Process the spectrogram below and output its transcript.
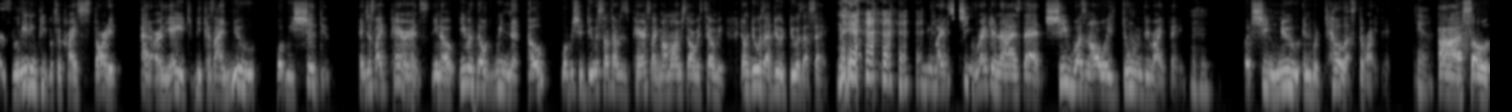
this leading people to Christ started at an early age because I knew what we should do. And just like parents, you know, even though we know what we should do, sometimes as parents, like my mom used to always tell me, don't do as I do, do as I say. Like she recognized that she wasn't always doing the right thing, Mhm. but she knew and would tell us the right thing. Yeah. Uh, so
